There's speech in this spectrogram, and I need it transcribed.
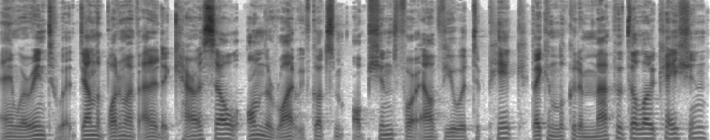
and we're into it. Down the bottom, I've added a carousel. On the right, we've got some options for our viewer to pick. They can look at a map of the location.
